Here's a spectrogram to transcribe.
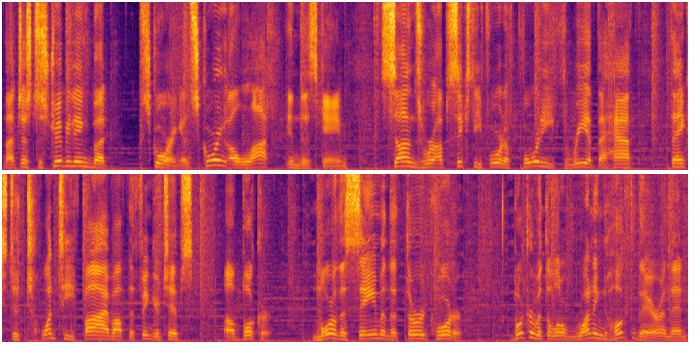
Not just distributing, but scoring, and scoring a lot in this game. Suns were up 64 to 43 at the half thanks to 25 off the fingertips of Booker. More of the same in the third quarter. Booker with a little running hook there and then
